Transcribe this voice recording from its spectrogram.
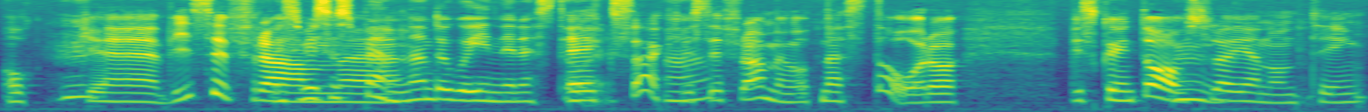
Och eh, vi ser Det fram... ska bli så spännande att gå in i nästa år. Exakt, vi Ja. ser fram emot nästa år. Och vi ska ju inte avslöja någonting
